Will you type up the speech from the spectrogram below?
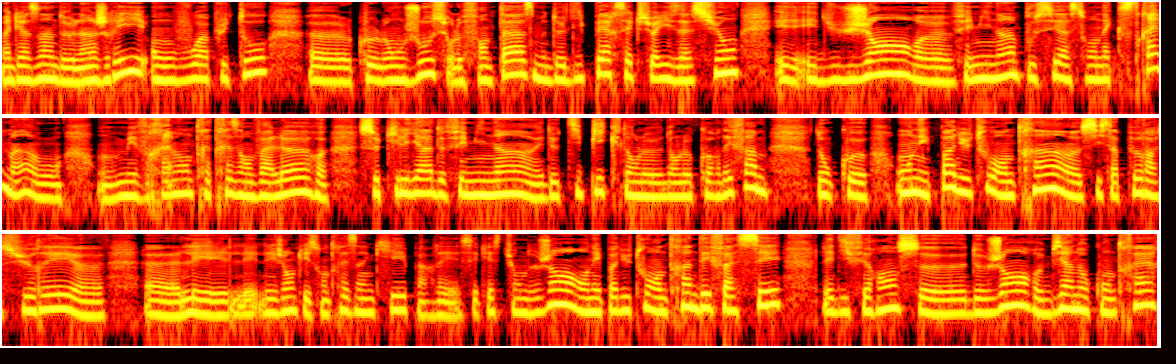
magasin de lingerie, on voit plutôt euh, que l'on joue sur le fantasme de l'hypersexualisation et, du genre euh, féminin poussé à son extrême, hein, où on met vraiment très très en valeur ce qu'il y a de féminin et de typique dans le dans le corps des femmes. Donc on n'est pas du tout en train, si ça peut rassurer les, les, gens qui sont très inquiets par ces questions de genre. On n'est pas du tout en train d'effacer les différences de genre, bien au contraire.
